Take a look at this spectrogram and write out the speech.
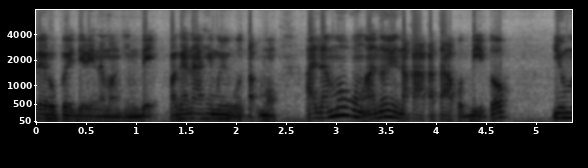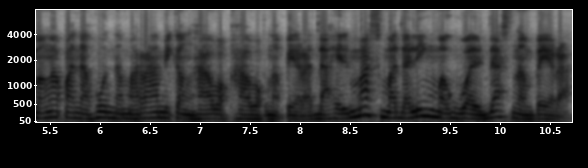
pero pwede rin namang hindi. Paganahin mo yung utak mo. Alam mo kung ano yung nakakatakot dito? Yung mga panahon na marami kang hawak-hawak na pera dahil mas madaling magwaldas ng pera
